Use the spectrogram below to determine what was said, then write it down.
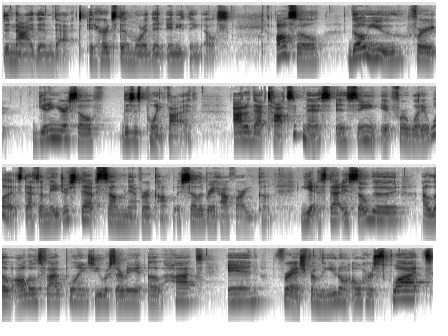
Deny them that. It hurts them more than anything else. Also, go you for getting yourself, this is point five, out of that toxic mess and seeing it for what it was. That's a major step some never accomplish. Celebrate how far you come. Yes, that is so good. I love all those five points. You were serving it up hot and fresh from the you don't owe her squat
